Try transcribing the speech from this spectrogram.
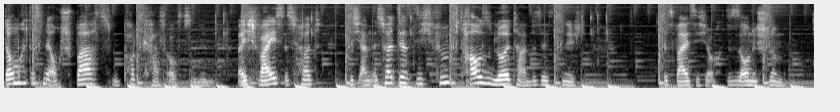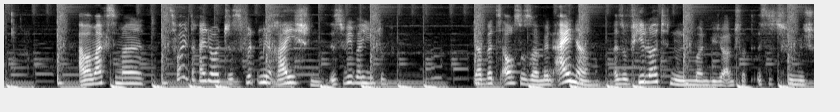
Darum hat es mir auch Spaß, einen Podcast aufzunehmen. Weil ich weiß, es hört sich an. Es hört jetzt nicht 5000 Leute an, das ist nicht. Das weiß ich auch. Das ist auch nicht schlimm. Aber maximal zwei, drei Leute, das wird mir reichen. Das ist wie bei YouTube. Da wird es auch so sein. Wenn einer, also vier Leute nur mein Video anschaut, ist es für mich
